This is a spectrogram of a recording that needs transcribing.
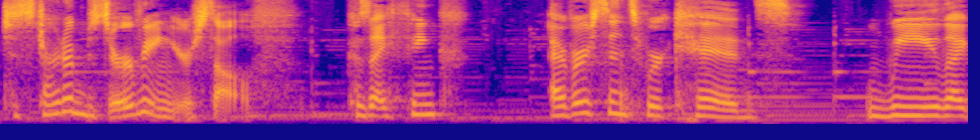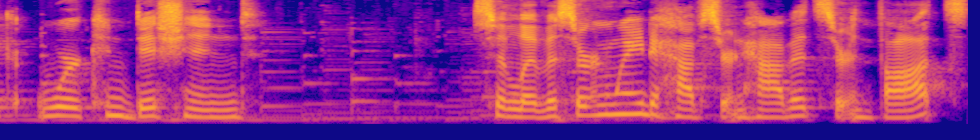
To start observing yourself. Because I think ever since we're kids, we like were conditioned to live a certain way, to have certain habits, certain thoughts.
